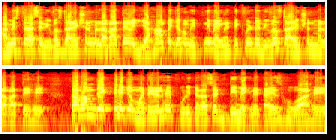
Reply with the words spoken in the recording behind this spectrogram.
हम इस तरह से रिवर्स डायरेक्शन में लगाते हैं और यहाँ पे जब हम इतनी मैग्नेटिक फ़ील्ड रिवर्स डायरेक्शन में लगाते हैं, तब हम देखते हैं जो मटेरियल है पूरी तरह से डीमैग्नेटाइज हुआ है।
